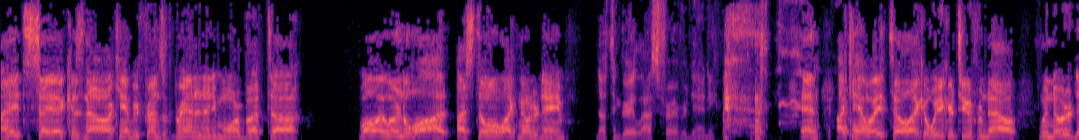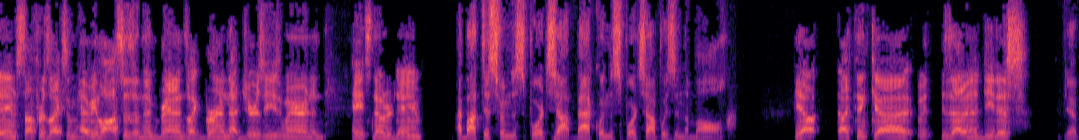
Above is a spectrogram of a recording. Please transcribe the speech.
I hate to say it because now I can't be friends with Brandon anymore. But uh, while I learned a lot, I still don't like Notre Dame. Nothing great lasts forever, Danny. and I can't wait till like a week or two from now when Notre Dame suffers like some heavy losses, and then Brandon's like burning that jersey he's wearing and hates Notre Dame. I bought this from the sports shop back when the sports shop was in the mall. Yeah, I think uh, is that an Adidas? Yep,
